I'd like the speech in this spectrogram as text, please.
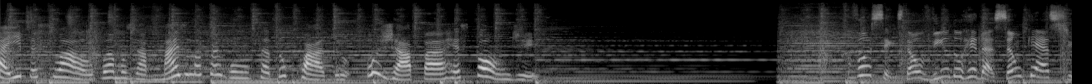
aí, pessoal, vamos a mais uma pergunta do quadro O Japa Responde. Você está ouvindo Redação Cast,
